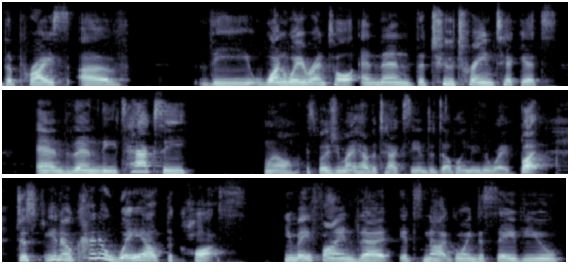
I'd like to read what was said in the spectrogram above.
the price of the one way rental and then the two train tickets and then the taxi. Well, I suppose you might have a taxi into Dublin either way, but just, you know, kind of weigh out the costs. You may find that it's not going to save you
